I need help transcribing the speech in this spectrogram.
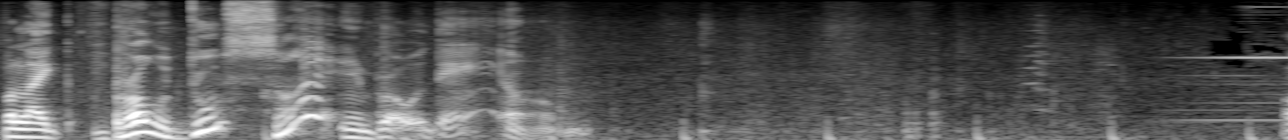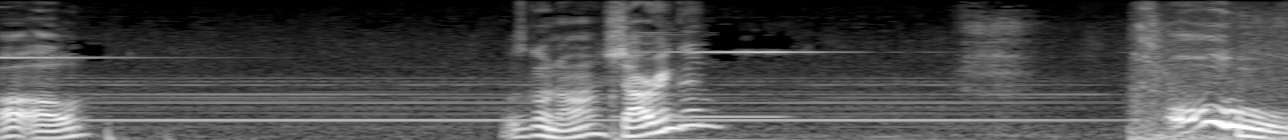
But like, bro, do something, bro. Damn. Uh oh. What's going on? Sharingan? Oh.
